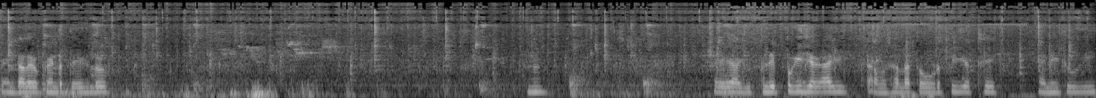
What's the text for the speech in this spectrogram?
ਪਿੰਡ ਵਾਲੇ ਪਿੰਡ ਦੇਖ ਲਓ। ਇਹ ਆ ਗਈ ਫਲਿੱਪ ਦੀ ਜਗ੍ਹਾ ਜੀ, ਧਰਮਸ਼ਾਲਾ ਤੋੜਤੀ ਇੱਥੇ ਐਨੀ ਟੂ ਦੀ।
